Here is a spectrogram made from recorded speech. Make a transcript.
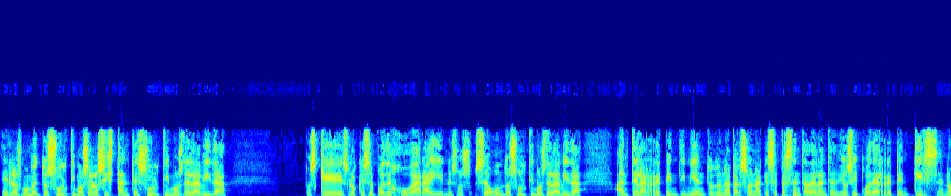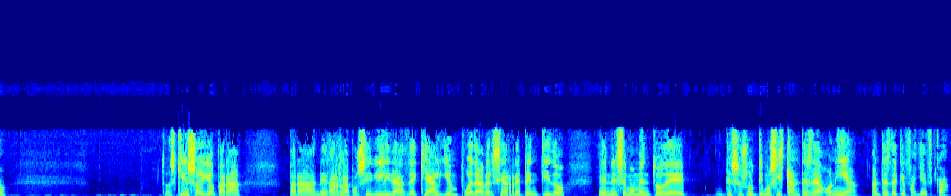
en los momentos últimos, en los instantes últimos de la vida, pues qué es lo que se puede jugar ahí en esos segundos últimos de la vida ante el arrepentimiento de una persona que se presenta delante de Dios y puede arrepentirse, ¿no? Entonces, ¿quién soy yo para, para negar la posibilidad de que alguien pueda haberse arrepentido en ese momento de, de sus últimos instantes de agonía antes de que fallezca?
